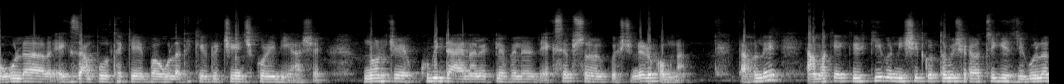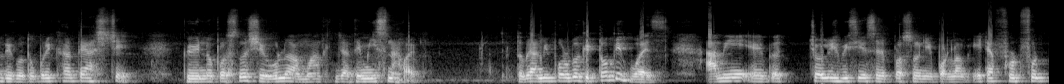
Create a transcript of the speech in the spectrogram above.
ওগুলার এক্সাম্পল থেকে বা ওগুলা থেকে একটু চেঞ্জ করে নিয়ে আসে। নট যে খুবই ডায়নামিক লেভেলের এক্সেপশনাল কোয়েশ্চেন এরকম না। তাহলে আমাকে কি নিশ্চিত করতে হবে সেটা হচ্ছে কি যেগুলো বিগত পরীক্ষাতে আসছে বিভিন্ন প্রশ্ন সেগুলো আমার যাতে মিস না হয়। তবে আমি পড়ব কি টপিক ওয়াইজ আমি চল্লিশ বিসিএস এর প্রশ্ন নিয়ে পড়লাম। এটা ফ্রুটফুল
